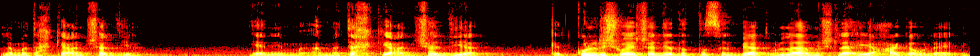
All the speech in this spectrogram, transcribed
لما تحكي عن شادية يعني أما تحكي عن شادية كانت كل شوية شادية تتصل بيها تقول لها مش لاقيه حاجة أقولها لك.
